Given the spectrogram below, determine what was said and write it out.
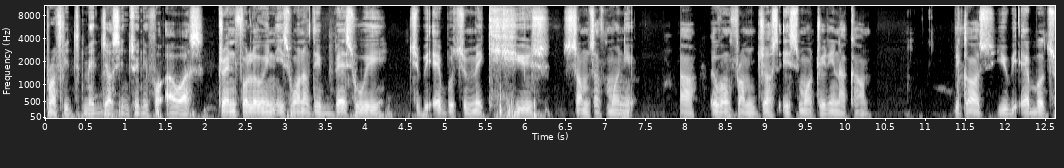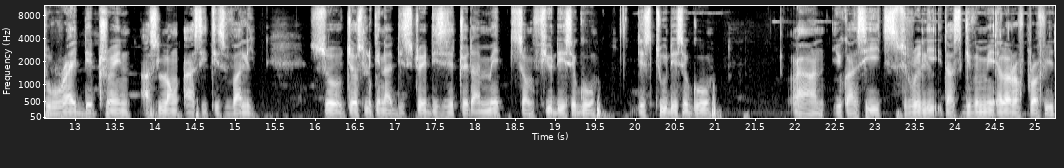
profits made just in 24 hours. Trend following is one of the best way to be able to make huge sums of money uh, even from just a small trading account. Because you'll be able to ride the train as long as it is valid so just looking at this trade this is a trade i made some few days ago. Just two days ago and you can see it's really it has given me a lot of profit.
